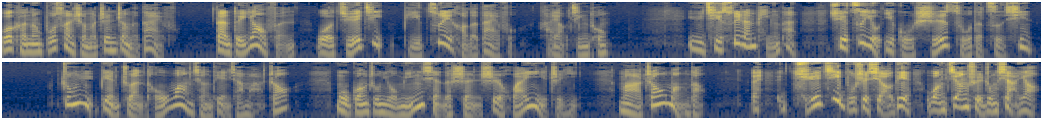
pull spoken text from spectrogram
我可能不算什么真正的大夫，但对药粉，我绝技比最好的大夫还要精通。”语气虽然平淡，却自有一股十足的自信。钟玉便转头望向店家马昭，目光中有明显的审视、怀疑之意。马昭忙道。哎，绝技不是小店往江水中下药，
